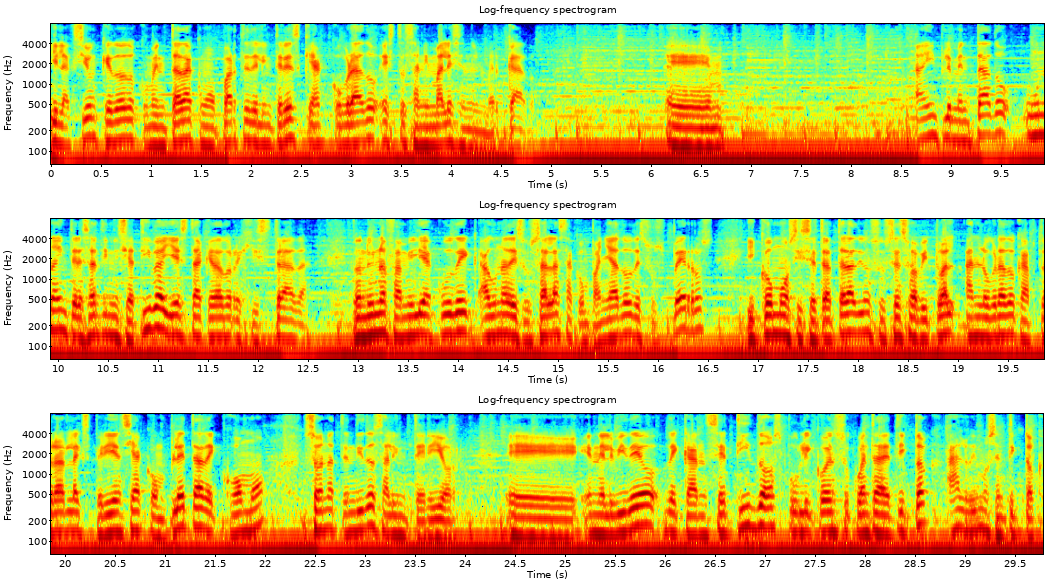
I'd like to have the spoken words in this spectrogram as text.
y la acción quedó documentada como parte del interés que han cobrado estos animales en el mercado. Eh, ha implementado una interesante iniciativa y esta ha quedado registrada, donde una familia acude a una de sus salas acompañado de sus perros y como si se tratara de un suceso habitual han logrado capturar la experiencia completa de cómo son atendidos al interior. Eh, en el video de Canceti 2 publicó en su cuenta de TikTok, ah, lo vimos en TikTok,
